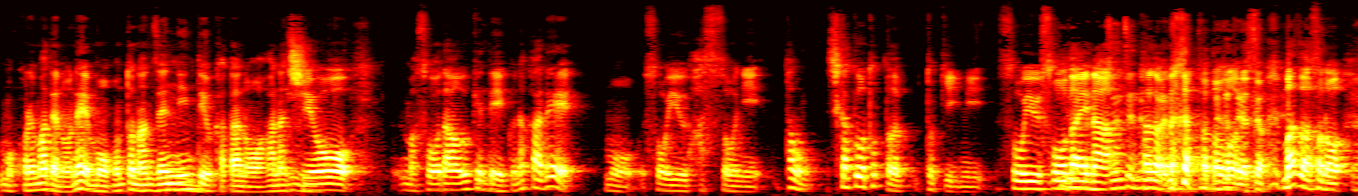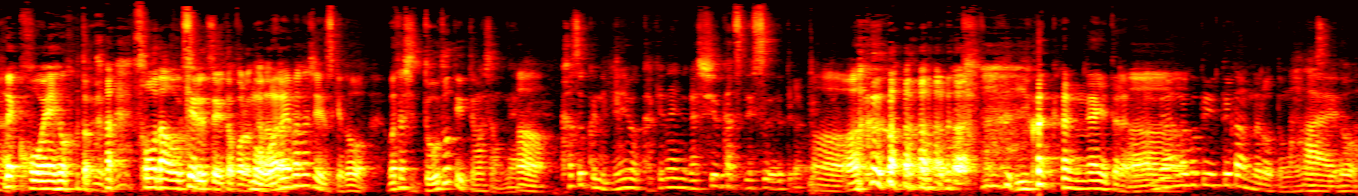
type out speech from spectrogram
もうこれまでのねもう本当何千人っていう方のお話を、まあ、相談を受けていく中でもうそういう発想に多分資格を取った時にそういう壮大な考えはなかったと思うんですよ。まずはその、ね、講演をとか相談を受けるというところから。もう笑い話ですけど私堂々と言ってましたもんね。家族に迷惑かけないのが就活ですとかって。今考えたらなんであんなこと言ってたんだろうと思うんですけど、は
